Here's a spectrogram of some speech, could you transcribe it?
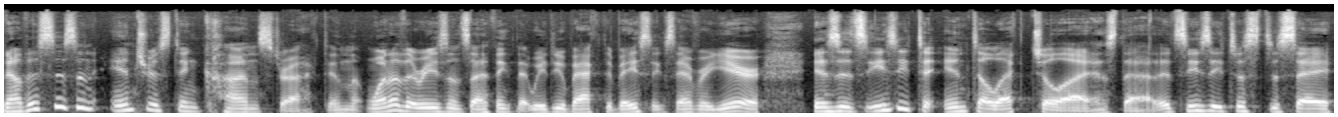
Now, this is an interesting construct, and one of the reasons I think that we do Back to Basics every year is it's easy to intellectualize that. It's easy just to say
